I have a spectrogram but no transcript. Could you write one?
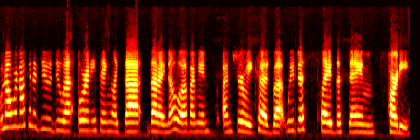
No, we're not going to do a duet or anything like that that I know of. I mean, I'm sure we could, but we just played the same party.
